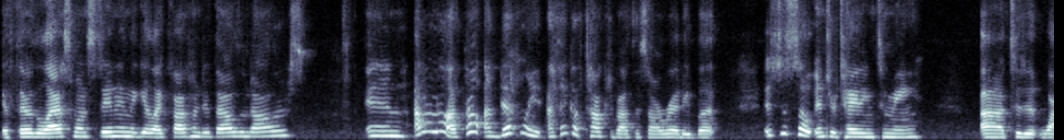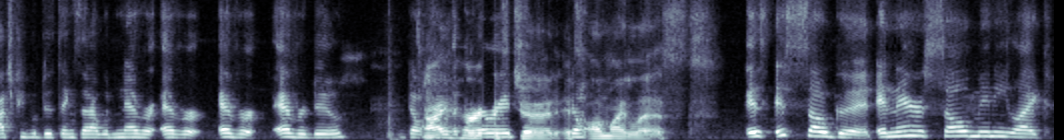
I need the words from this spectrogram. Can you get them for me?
if they're the last one standing they get like $500000 and i don't know i probably i've definitely i think i've talked about this already but it's just so entertaining to me uh, to watch people do things that i would never ever ever ever do don't have I the courage it's good. It's Don't- on my list. It's it's so good, and there's so many like.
